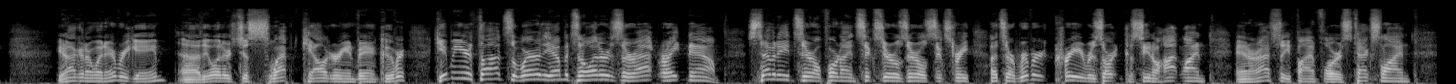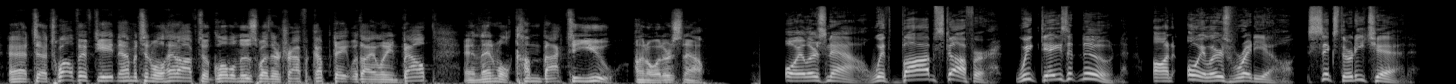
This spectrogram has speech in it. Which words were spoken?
You're not going to win every game. Uh, the Oilers just swept Calgary and Vancouver. Give me your thoughts of where the Edmonton Oilers are at right now. 780-496-0063. That's our River Cree Resort and Casino hotline and our Ashley Fine Floors text line at uh, 1258 in Edmonton. We'll head off to a global news weather traffic update with Eileen Bell, and then we'll come back to you on Oilers Now. Oilers Now with Bob Stauffer. Weekdays at noon on Oilers Radio, 630 CHED.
